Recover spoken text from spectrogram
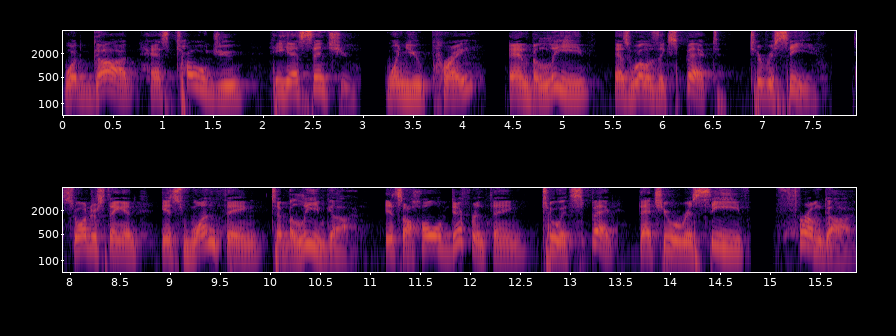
what God has told you He has sent you when you pray and believe as well as expect to receive. So understand it's one thing to believe God, it's a whole different thing to expect that you will receive from God.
